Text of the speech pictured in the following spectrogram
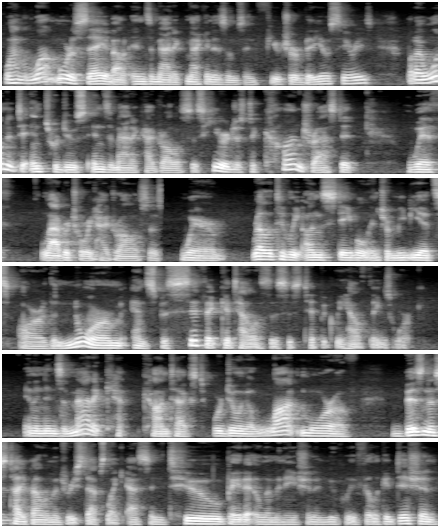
We'll have a lot more to say about enzymatic mechanisms in future video series, but I wanted to introduce enzymatic hydrolysis here just to contrast it with laboratory hydrolysis, where relatively unstable intermediates are the norm and specific catalysis is typically how things work. In an enzymatic context, we're doing a lot more of business type elementary steps like SN2, beta elimination, and nucleophilic addition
